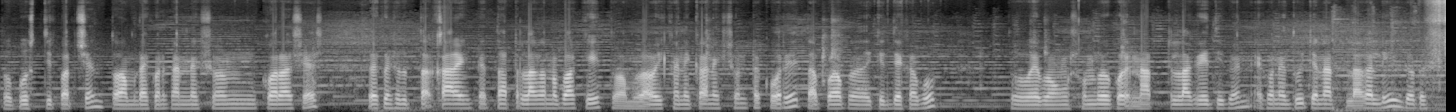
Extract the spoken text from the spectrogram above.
তো বুঝতে পারছেন? তো আমরা এখন কানেকশন করা শেষ। তো এখন শুধু কারেন্টের তারটা লাগানো বাকি। তো আমরা ওইখানে কানেকশনটা করে তারপর আপনাদেরকে দেখাবো। তো এবং সুন্দর করে নাটটা লাগিয়ে দিবেন। এখানে দুইটা নাট লাগালেই যথেষ্ট।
